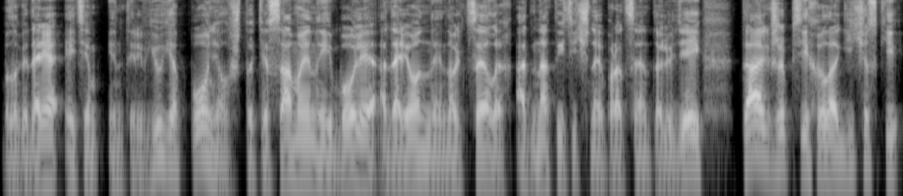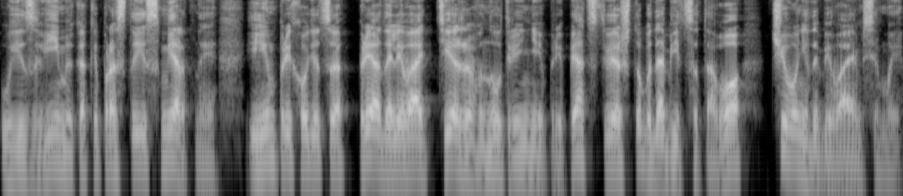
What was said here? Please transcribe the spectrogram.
Благодаря этим интервью я понял, что те самые наиболее одаренные 0,1% людей также психологически уязвимы, как и простые смертные, и им приходится преодолевать те же внутренние препятствия, чтобы добиться того, чего не добиваемся мы.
